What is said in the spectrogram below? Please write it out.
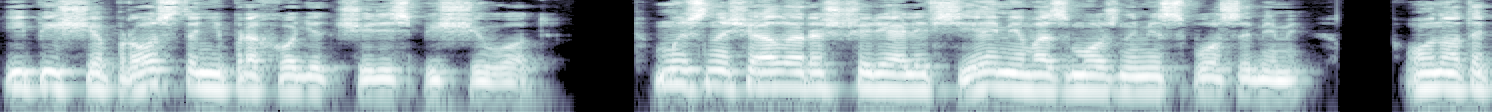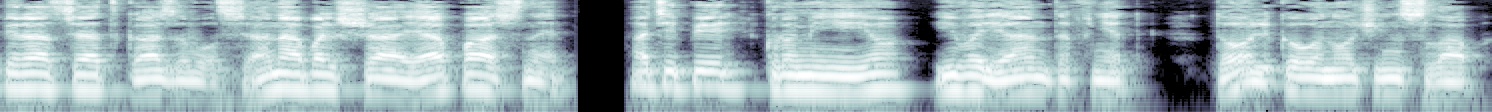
и пища просто не проходит через пищевод. Мы сначала расширяли всеми возможными способами. Он от операции отказывался, она большая, опасная, а теперь, кроме нее, и вариантов нет, только он очень слаб.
